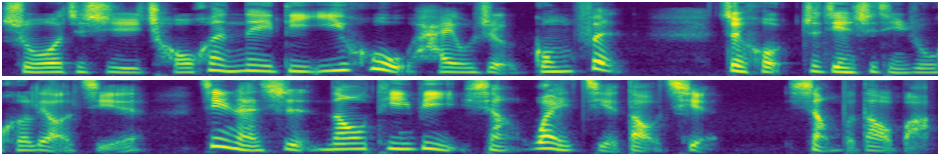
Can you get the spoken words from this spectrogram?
说这是仇恨内地医护，还有惹公愤。最后这件事情如何了结？竟然是 Now TV 向外界道歉，想不到吧？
